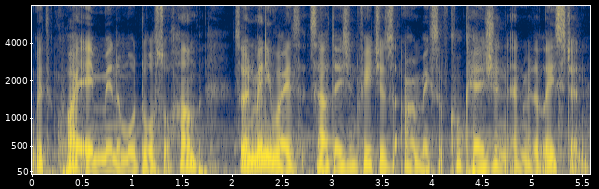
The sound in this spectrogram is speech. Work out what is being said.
with quite a minimal dorsal hump, so in many ways, South Asian features are a mix of Caucasian and Middle Eastern.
